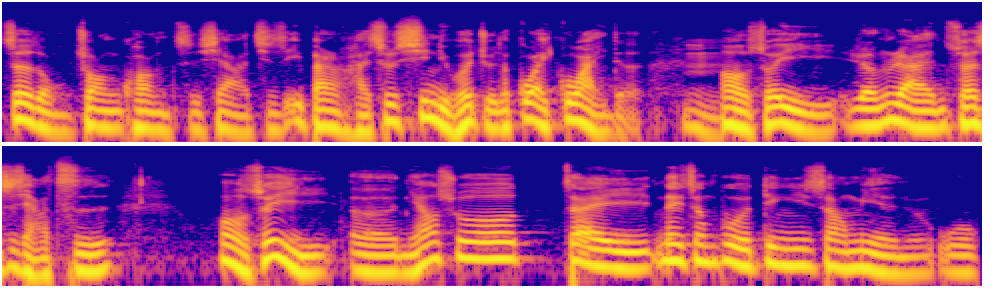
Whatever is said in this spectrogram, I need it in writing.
这种状况之下，其实一般人还是心里会觉得怪怪的。嗯，哦，所以仍然算是瑕疵。哦，所以呃，你要说在内政部的定义上面，我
